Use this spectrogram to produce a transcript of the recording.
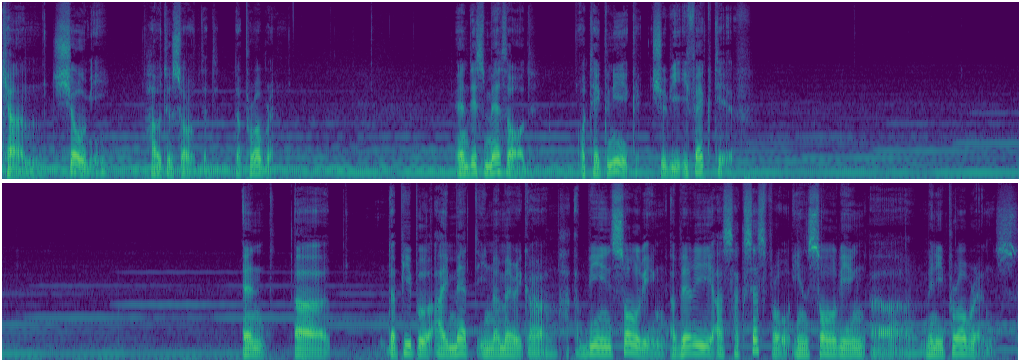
can show me how to solve the, the problem. And this method or technique should be effective. And uh, the people I met in America have been solving, are very uh, successful in solving uh, many problems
